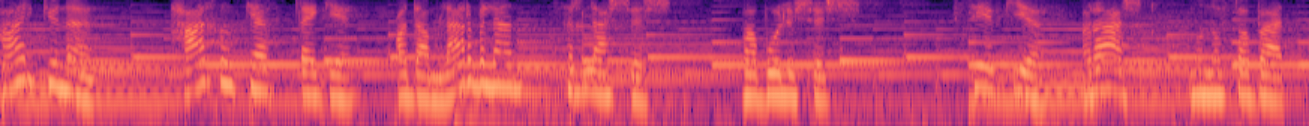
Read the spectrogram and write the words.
Har kuni har xil kasbdagi odamlar bilan sirlashish va bo'lishish. Sevgi rashq munosabat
